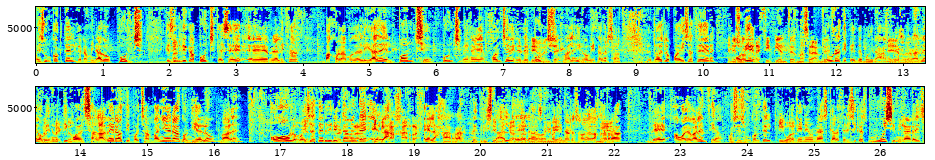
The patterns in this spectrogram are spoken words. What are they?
Es un cóctel denominado punch. ¿Qué Vale. significa punch? Que se eh, realiza bajo la modalidad del ponche. Punch viene, ponche viene de punch. ¿vale? Y no viceversa. Entonces lo podéis hacer En o esos bien recipientes más grandes. un recipiente muy grande, es grande, o bien un tipo de ensaladera o tipo de champañera con hielo, ¿vale? O lo O podéis hacer directamente en la jarra. en la jarra de cristal, ¿eh? La- de imaginaros ahora la jarra de agua de Valencia, pues es un cóctel Igual. que tiene unas características muy similares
